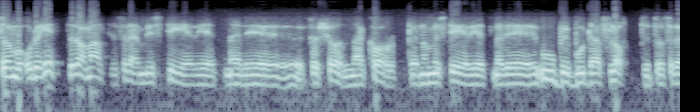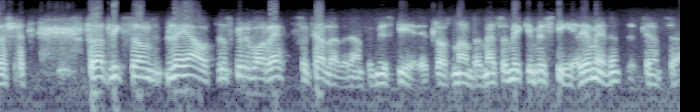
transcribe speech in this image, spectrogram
Som, och då hette de alltid sådär Mysteriet med det försvunna korpen och Mysteriet med det obebodda slottet och sådär. Så att, för att liksom layouten skulle vara rätt så kallar vi den för Mysteriet Claes Malmberg. Men så mycket mysterium är det inte kan jag inte säga.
